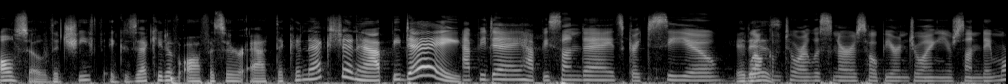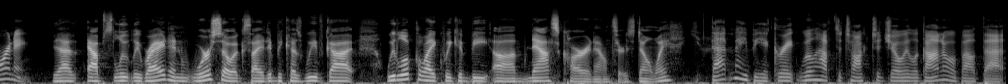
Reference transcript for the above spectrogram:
also the Chief Executive Officer at The Connection. Happy day. Happy day. Happy Sunday. It's great to see you. It Welcome is. to our listeners. Hope you're enjoying your Sunday morning. Yeah, absolutely right. And we're so excited because we've got, we look like we could be um, NASCAR announcers, don't we? That may be a great, we'll have to talk to Joey Logano about that.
